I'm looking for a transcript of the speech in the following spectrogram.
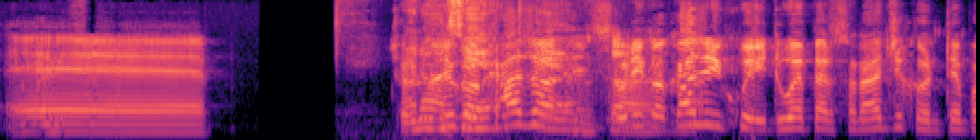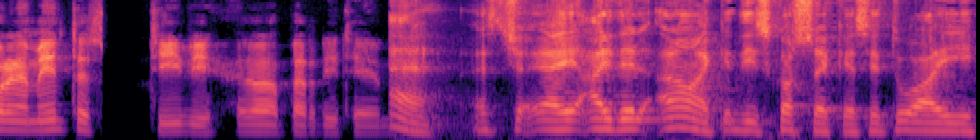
Eh, Cioè, Eh no, l'unico, sì, caso, eh, so, l'unico no. caso in cui due personaggi contemporaneamente sono attivi, e allora perdi tempo. Eh, eh, cioè, hai, hai del- ah, no, il discorso è che se tu hai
